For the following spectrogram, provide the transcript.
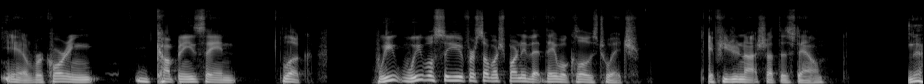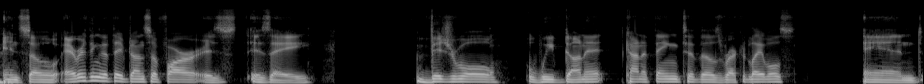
you know, recording companies saying, "Look, we we will sue you for so much money that they will close Twitch if you do not shut this down." Yeah. And so everything that they've done so far is is a visual we've done it kind of thing to those record labels and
